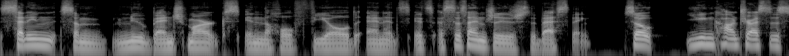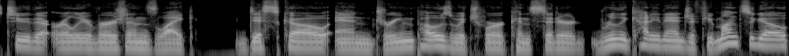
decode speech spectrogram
setting some new benchmarks in the whole field, and it's it's essentially just the best thing. So you can contrast this to the earlier versions like Disco and Dream Pose, which were considered really cutting edge a few months ago.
